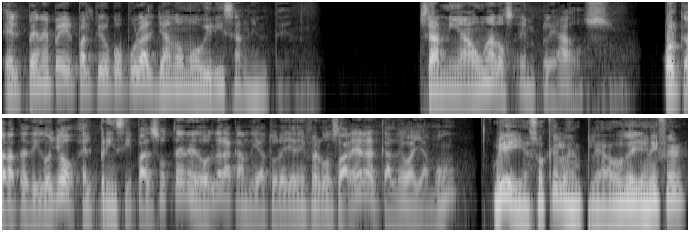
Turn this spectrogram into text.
el PNP y el Partido Popular ya no movilizan gente. O sea, ni aún a los empleados. Porque ahora te digo yo, el principal sostenedor de la candidatura de Jennifer González era el alcalde de Bayamón. Oye, y eso es que los empleados de Jennifer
